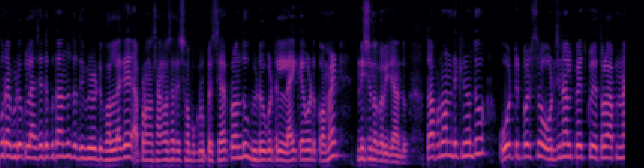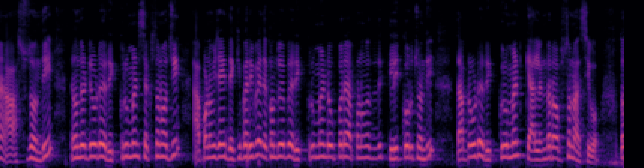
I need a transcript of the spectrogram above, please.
পুরা ভিডিও ক্লাসে দেখু থাকুন যদি ভিডিওটি ভাল লাগে আপনার সাংসাথী সব গ্রুপে সেয়ার করুন ভিডিও গোটে লাইক আর গোটে কমেন্ট নিশ্চিত করে যাতে তো আপনার দেখি নিউ ও ট্রিপলসর ওরিজিনাল পেজকু যেত আপনার আসুচার দেখুন এটি গোটে রিক্রুটমেন্ট সেকশন অছি আপনার যাই দেখিপারে দেখুন এবার রিক্রুটমেন্ট উপরে আপনার যদি ক্লিক করছেন তাপরে গোটে রিক্রুটমেন্ট ক্যালেন্ডর অপসন আসব তো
